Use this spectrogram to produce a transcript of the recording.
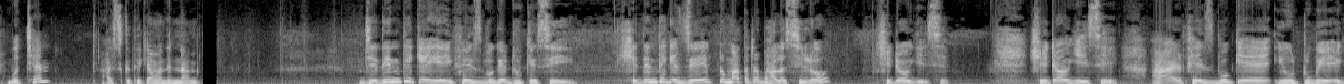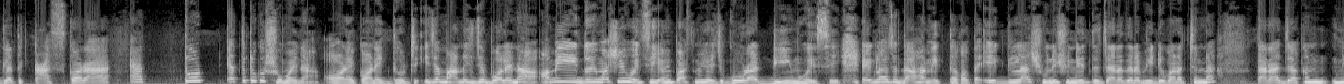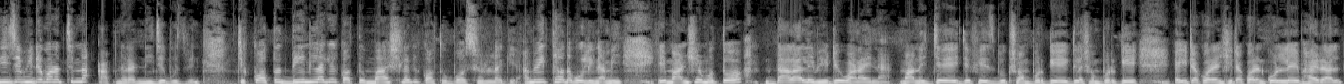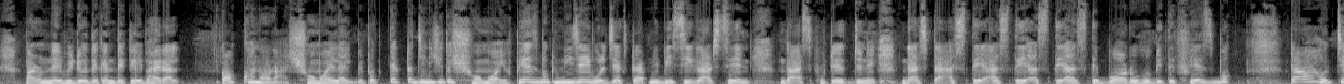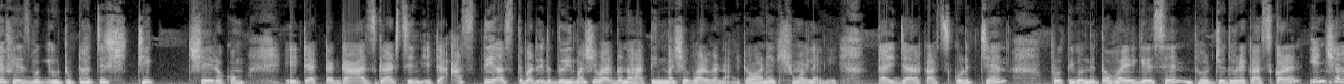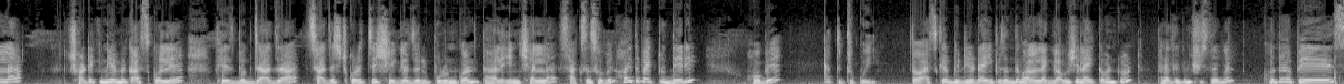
বুঝছেন? আজকে থেকে আমাদের নাম যেদিন থেকে এই ফেসবুকে ঢুকেছি, সেদিন থেকে যে একটু মাথাটা ভালো ছিল, সেটাও গিয়েছে। সেটাও গিয়েছে। আর ফেসবুকে ইউটিউবে এগুলাতে কাজ করা এত এতটুকু সময় না, অনেক অনেক ধৈর্য। এই যে মানুষ যে বলে না, আমি দুই মাসই হয়েছি, আমি পাঁচ মাস হয়েছি গোড়ার ডিম হয়েছে। এগুলা হচ্ছে দাহা মিথ্যা কথা। এগুলা শুনে শুনে যারা যারা ভিডিও বানাচ্ছেন না, তারা যখন নিজে ভিডিও বানাচ্ছেন না, আপনারা নিজে বুঝবেন যে কত দিন লাগে, কত মাস লাগে, কত বছর লাগে। আমি মিথ্যা কথা বলি না, আমি এই মানুষের মতো দালালি ভিডিও বানাই না। মানুষ যে এই যে ফেসবুক সম্পর্কে, এগুলা সম্পর্কে এইটা করেন, সেটা করেন, করলেই ভাইরাল অন্যের ভিডিও দেখেন, দেখলেই ভাইরাল কখনো না, সময় লাগবে। প্রত্যেকটা জিনিসে তো সময়। ফেসবুক নিজেই বলছে, একটা আপনি বিসি গাড়ছেন, গাছ ফুটের জন্য। গাছটা আস্তে আস্তে আস্তে আস্তে বড় হবে। তো ফেসবুকটা হচ্ছে ফেসবুক ইউটিউবটা হচ্ছে ঠিক সেই রকম এটা একটা গাছ গাড়ছেন, এটা আস্তে আস্তে বাড়বে। এটা দুই মাসে পারবে না, তিন মাসে পারবে না। এটা অনেক সময় লাগে। তাই যারা কাজ করছেন, প্রতিবন্ধিত হয়ে গেছেন, ধৈর্য ধরে কাজ করেন, ইনশাল্লাহ সঠিক নিয়মে কাজ করলে ফেসবুক যা যা সাজেস্ট করেছে সেগুলো যদি পূরণ করেন, তাহলে ইনশাল্লাহ সাকসেস হবেন হয়তো বা একটু দেরি হবে এতটুকুই। তো আজকের ভিডিওটা এই পর্যন্ত। ভালো লাগলে অবশ্যই লাইক কমেন্ট করুন। ভালো থাকবেন, সুস্থ থাকবেন। খোদা হাফেজ।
